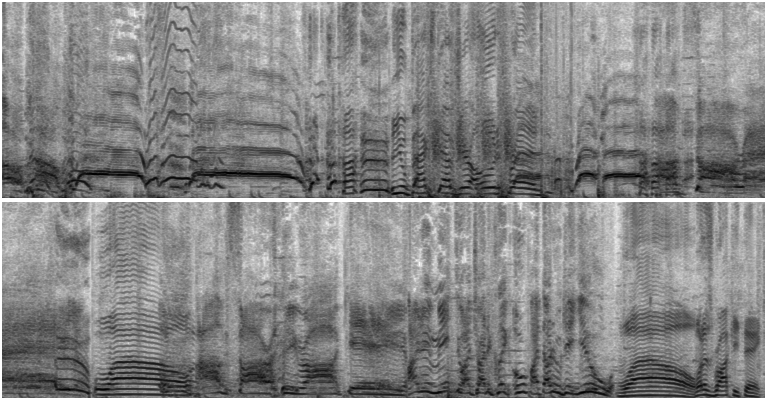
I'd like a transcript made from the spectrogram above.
Oh no! you backstabbed your own friend. I'm sorry! Wow. Oh, I'm sorry, Rocky! I didn't mean to. I tried to click oof. I thought it would get you. Wow. What does Rocky think?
